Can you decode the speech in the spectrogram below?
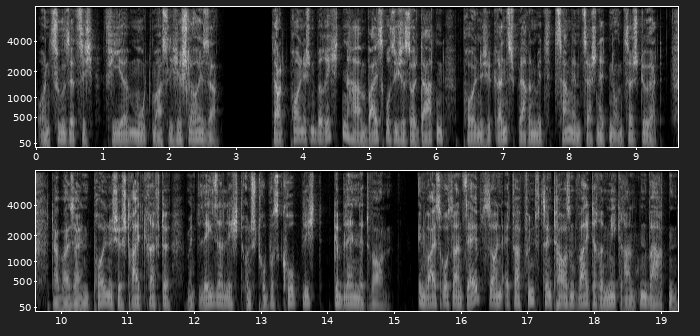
und zusätzlich vier mutmaßliche Schleuser. Laut polnischen Berichten haben weißrussische Soldaten polnische Grenzsperren mit Zangen zerschnitten und zerstört. Dabei seien polnische Streitkräfte mit Laserlicht und Stroboskoplicht geblendet worden. In Weißrussland selbst sollen etwa 15.000 weitere Migranten warten.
